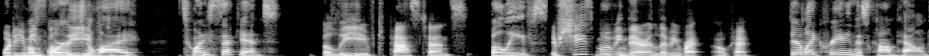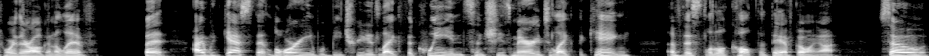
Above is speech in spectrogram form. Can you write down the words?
What do you mean before believed? July 22nd. Believed, past tense. Believes. If she's moving there and living right, okay. They're like creating this compound where they're all going to live. But I would guess that Lori would be treated like the queen since she's married to like the king of this little cult that they have going on. So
